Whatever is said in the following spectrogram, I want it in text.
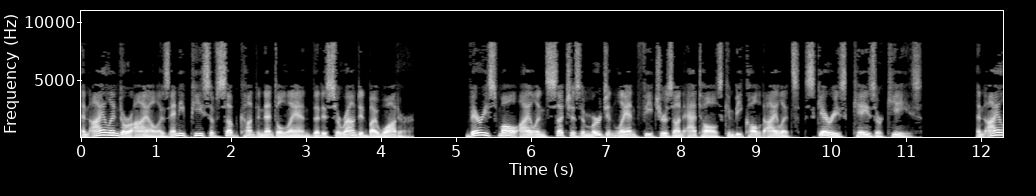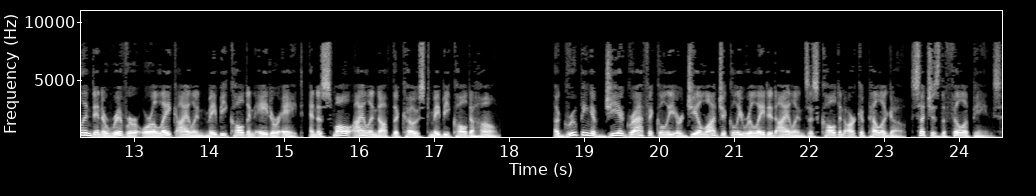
An island or isle is any piece of subcontinental land that is surrounded by water. Very small islands such as emergent land features on atolls can be called islets, skerries, cays or keys. An island in a river or a lake island may be called an eyot or ait, and a small island off the coast may be called a holm. A grouping of geographically or geologically related islands is called an archipelago, such as the Philippines.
